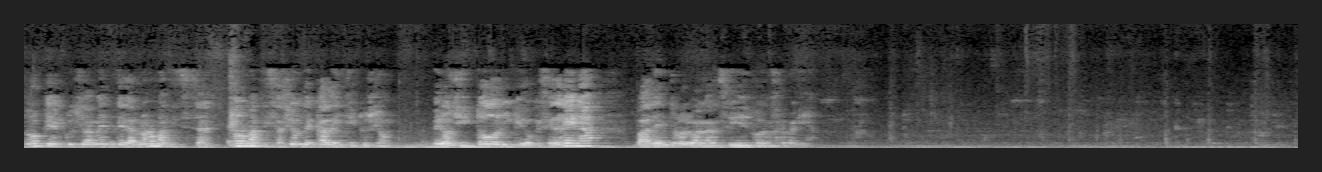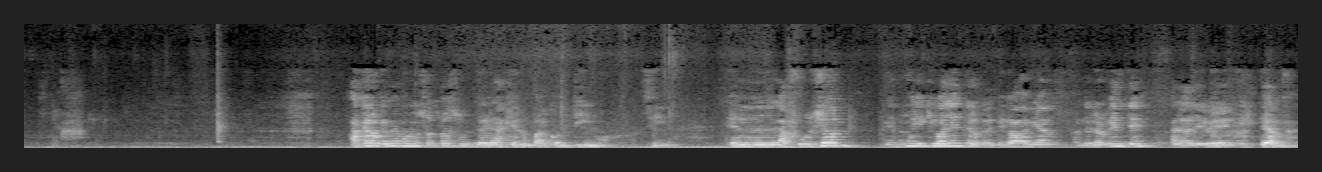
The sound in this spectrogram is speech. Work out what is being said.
propia y exclusivamente de la normatiza- normatización de cada institución. Pero sí, todo líquido que se drena va dentro del balance hídrico de enfermería. Acá lo que vemos nosotros es un drenaje lumbar continuo. ¿sí? El- la función es muy equivalente a lo que explicaba Damián anteriormente, a la DB externa.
